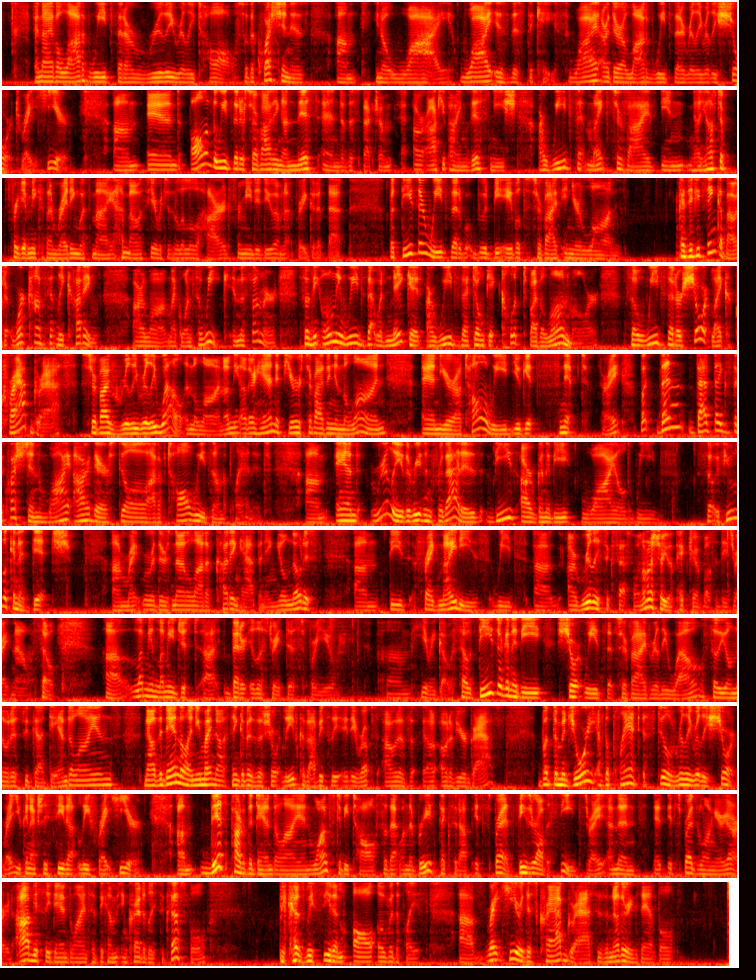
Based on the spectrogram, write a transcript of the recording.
and I have a lot of weeds that are really, really tall. So the question is, um, you know, why? Why is this the case? Why are there a lot of weeds that are really, really short right here? Um, and all of the weeds that are surviving on this end of the spectrum are occupying this niche are weeds that might survive in. Now, you'll have to forgive me because I'm writing with my mouse here, which is a little hard for me to do. I'm not very good at that. but these are weeds that would be able to survive in your lawn. Because if you think about it, we're constantly cutting our lawn like once a week in the summer. So the only weeds that would make it are weeds that don't get clipped by the lawnmower. So weeds that are short, like crabgrass, survive really, really well in the lawn. On the other hand, if you're surviving in the lawn and you're a tall weed, you get snipped, right? But then that begs the question why are there still a lot of tall weeds on the planet? Um, and really, the reason for that is these are going to be wild weeds. So if you look in a ditch, um, right where there's not a lot of cutting happening, you'll notice um, these Phragmites weeds uh, are really successful. And I'm going to show you a picture of both of these right now. So uh, let me let me just uh, better illustrate this for you. Um, here we go. So these are going to be short weeds that survive really well. So you'll notice we've got dandelions. Now the dandelion you might not think of as a short leaf because obviously it erupts out of out of your grass but the majority of the plant is still really, really short, right? You can actually see that leaf right here. Um, this part of the dandelion wants to be tall so that when the breeze picks it up, it spreads. These are all the seeds, right? And then it, it spreads along your yard. Obviously, dandelions have become incredibly successful because we see them all over the place. Uh, right here, this crabgrass is another example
